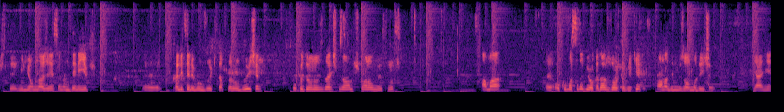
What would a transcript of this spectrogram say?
işte milyonlarca insanın deneyip e, kaliteli bulduğu kitaplar olduğu için okuduğunuzda hiçbir zaman pişman olmuyorsunuz. Ama e, okuması da bir o kadar zor tabii ki ana dilimiz olmadığı için. Yani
